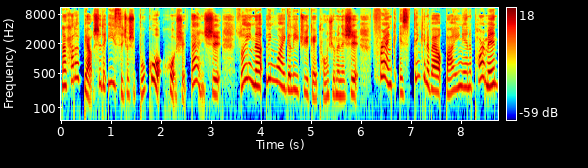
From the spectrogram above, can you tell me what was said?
那它的表示的意思就是不过或是但是。所以呢，另外一个例句给同学们的是：Frank is thinking about buying an apartment.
